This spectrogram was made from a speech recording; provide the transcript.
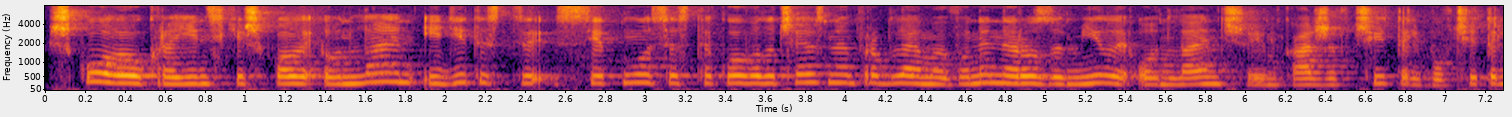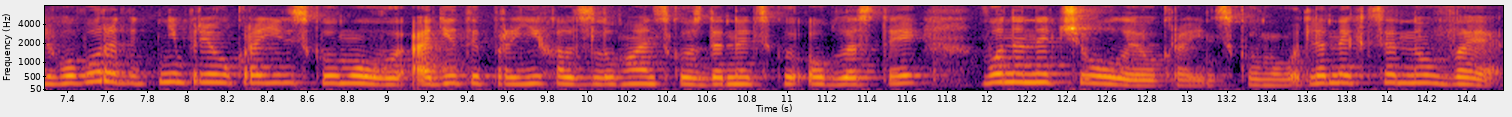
школи українські, школи онлайн, і діти стикнулися з такою величезною проблемою. Вони не розуміли онлайн, що їм каже вчитель, бо вчитель говорить в Дніпрі українською мовою, а діти приїхали з Луганської, з Донецької областей. Вони не чули української мови. Для них це нове.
